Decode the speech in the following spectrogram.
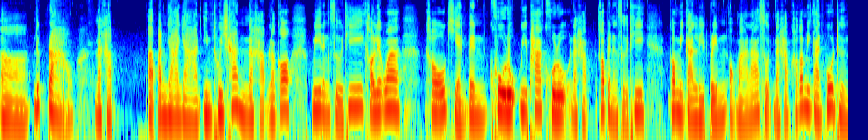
เอ่อหรือเปล่านะครับ ปัญญายาณ intuition นะครับ แล้วก็มีหนังสือที่เขาเรียกว่าเขาเขียนเป็นคุรุวิพากษ์คุรุนะครับ ก็เป็นหนังสือที่ก็มีการ reprint ออกมาล่าสุดนะครับเขาก็มีการพูดถึง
